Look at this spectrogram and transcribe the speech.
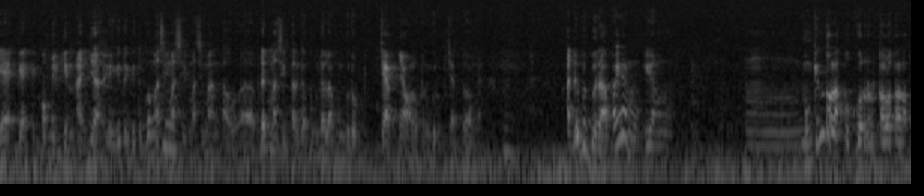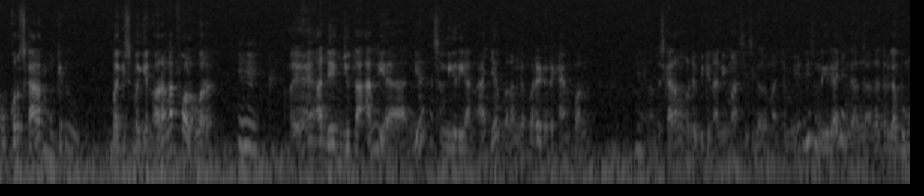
kayak kayak, kayak komikin aja kayak gitu gitu gue masih masih masih mantau eh, dan masih tergabung dalam grup chatnya walaupun grup chat doang ya. Hmm. ada beberapa yang yang hmm, mungkin tolak ukur kalau tolak ukur sekarang mungkin bagi sebagian orang kan follower Hmm. ya ada yang jutaan ya dia sendirian aja bahkan gambarnya dari handphone Hmm. sampai sekarang udah bikin animasi segala macam ya dia sendiri aja nggak nggak nggak tergabung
